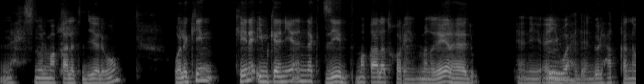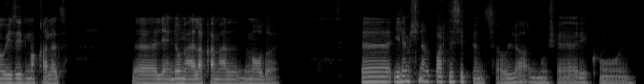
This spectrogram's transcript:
نحسنوا المقالات ديالهم. ولكن كاينة إمكانية أنك تزيد مقالات أخرين من غير هادو. يعني أي واحد عنده الحق أنه يزيد مقالات آه، اللي عندهم علاقة مع الموضوع. آه، إلى مشينا للبارتيسيبنتس ولا المشاركون.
